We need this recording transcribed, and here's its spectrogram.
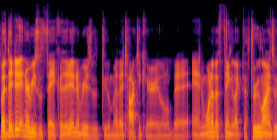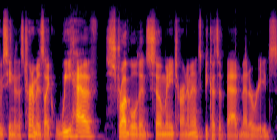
but they did interviews with Faker. They did interviews with Guma. They talked to Keria a little bit. And one of the things, like the through lines we've seen in this tournament, is like we have struggled in so many tournaments because of bad meta reads.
